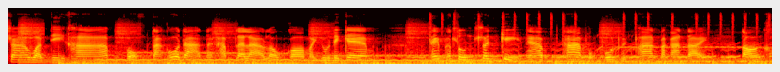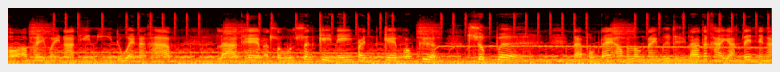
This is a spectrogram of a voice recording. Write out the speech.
สวัสดีครับ ผมตาโกดาดนะครับ และแล้วเราก็มาอยู่ในเกม เทพอสูรสันกินะครับ ถ้าผมพูดผิดพลาดประการใด ต้องขออภัยไว้หน้าที่นี้ด้วยนะครับ และเทพอสูรสันกินี้เป็นเกมของเครื่องซูเปอร์ แต่ผมได้เอามาลงในมือถือ แล้วถ้าใครอยากเล่นยังไง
